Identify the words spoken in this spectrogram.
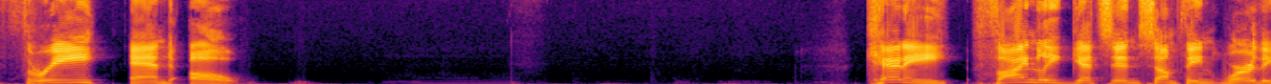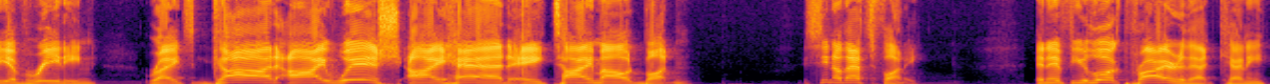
3 and 0. Kenny finally gets in something worthy of reading. Writes, God, I wish I had a timeout button. You see, now that's funny. And if you look prior to that, Kenny,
